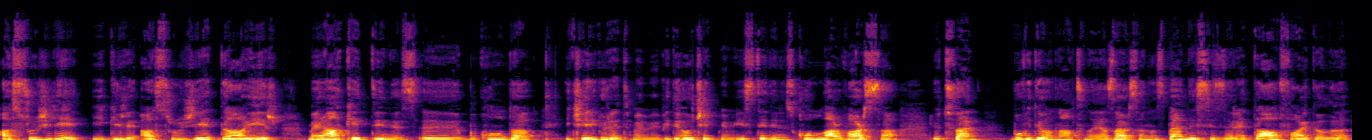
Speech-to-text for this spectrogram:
astroloji ile ilgili, astrolojiye dair merak ettiğiniz, e, bu konuda içerik üretmemi, video çekmemi istediğiniz konular varsa lütfen bu videonun altına yazarsanız ben de sizlere daha faydalı,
